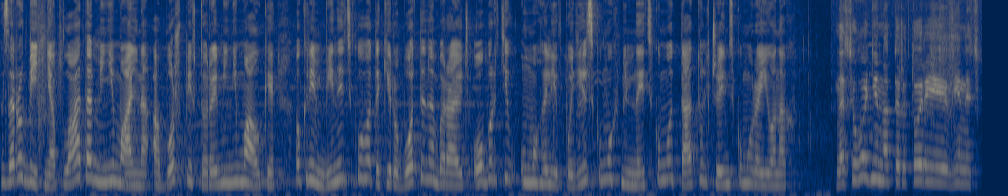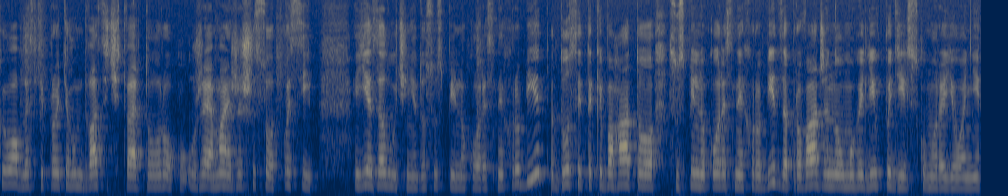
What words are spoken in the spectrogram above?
Заробітня плата мінімальна або ж півтори мінімалки. Окрім Вінницького, такі роботи набирають обертів у Могилів-Подільському, Хмельницькому та Тульчинському районах. На сьогодні на території Вінницької області протягом 2024 року вже майже 600 осіб є залучені до суспільно-корисних робіт. Досить таки багато суспільно-корисних робіт запроваджено в Могилів-Подільському районі.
